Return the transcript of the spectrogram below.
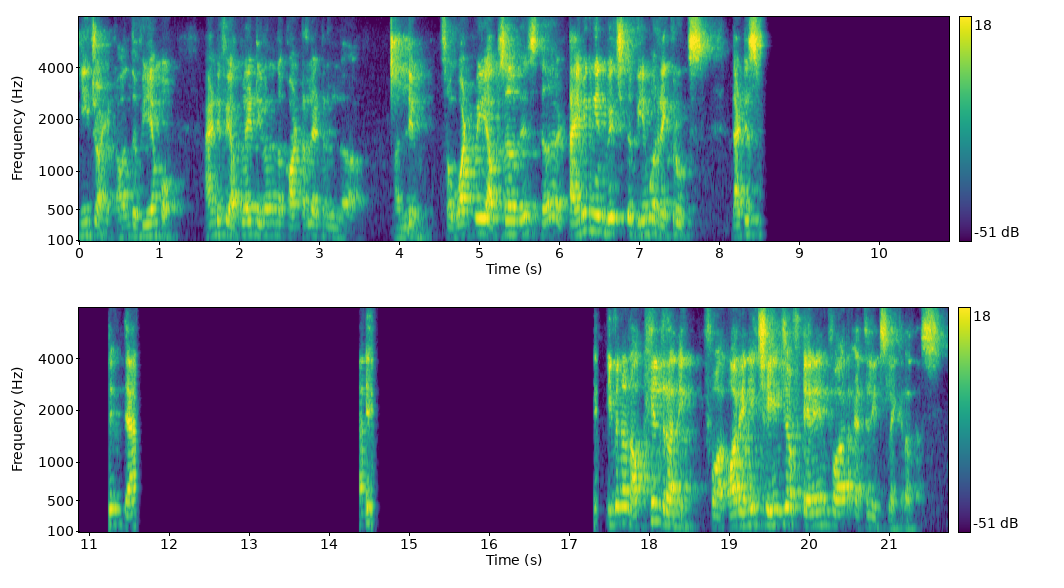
knee joint on the VMO, and if we apply it even on the contralateral uh, limb. So what we observe is the timing in which the VMO recruits. That is even an uphill running for or any change of terrain for athletes like runners.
